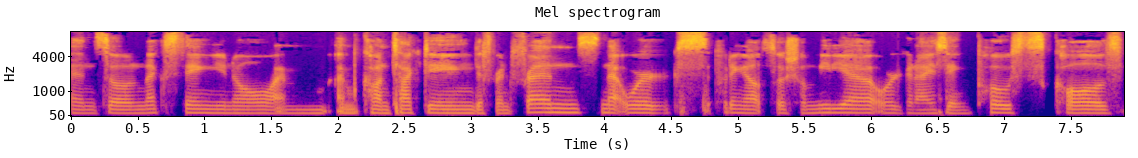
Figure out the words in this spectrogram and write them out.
And so next thing you know, I'm, I'm contacting different friends, networks, putting out social media, organizing posts, calls.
